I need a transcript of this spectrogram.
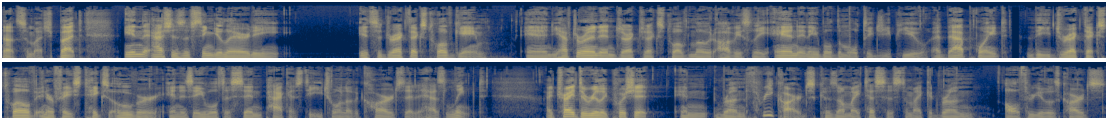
Not so much. But in the Ashes of Singularity, it's a DirectX 12 game, and you have to run it in DirectX 12 mode, obviously, and enable the multi GPU. At that point, the DirectX 12 interface takes over and is able to send packets to each one of the cards that it has linked. I tried to really push it and run three cards because on my test system, I could run all three of those cards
